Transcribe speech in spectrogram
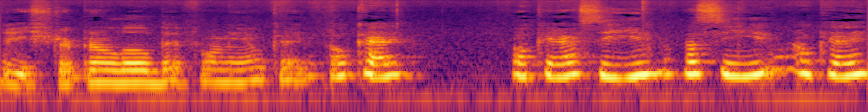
Are you stripping a little bit for me? Okay, okay, okay. I see you. I see you. Okay.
